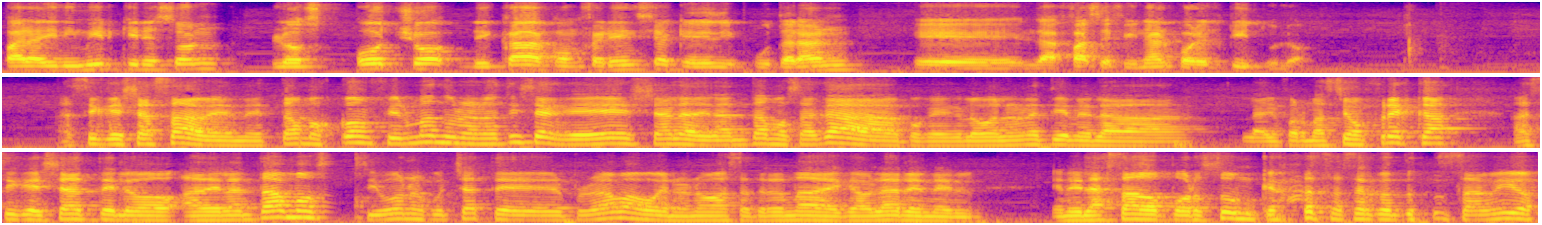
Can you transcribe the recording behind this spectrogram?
para dirimir quiénes son los ocho de cada conferencia que disputarán eh, la fase final por el título. Así que ya saben, estamos confirmando una noticia que ya la adelantamos acá, porque Globalonet tiene la, la información fresca, así que ya te lo adelantamos. Si vos no escuchaste el programa, bueno, no vas a tener nada de que hablar en el, en el asado por Zoom que vas a hacer con tus amigos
